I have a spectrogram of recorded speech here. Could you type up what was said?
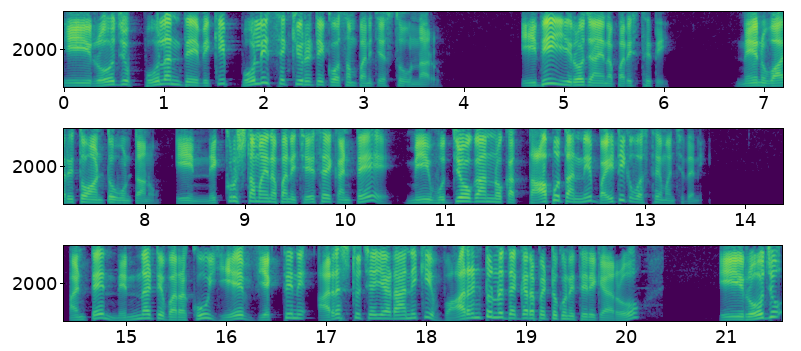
ఈరోజు పూలందేవికి పోలీస్ సెక్యూరిటీ కోసం పనిచేస్తూ ఉన్నారు. ఇది ఈరోజు ఆయన పరిస్థితి. నేను వారితో అంటూ ఉంటాను ఈ నికృష్టమైన పని చేసే కంటే మీ ఉద్యోగాన్నొక తాపుతన్ని బయటికి వస్తే మంచిదని. అంటే నిన్నటి వరకు ఏ వ్యక్తిని అరెస్టు చేయడానికి వారెంటును దగ్గర పెట్టుకుని తిరిగారో ఈరోజు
